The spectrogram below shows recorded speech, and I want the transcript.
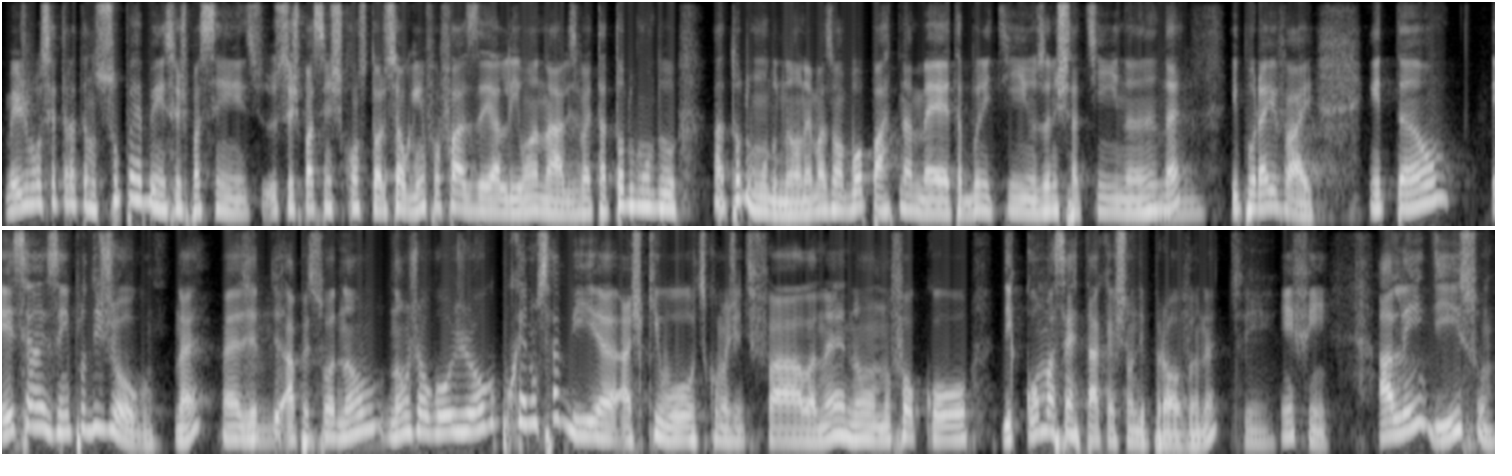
mesmo você tratando super bem seus pacientes, os seus pacientes de consultório, se alguém for fazer ali uma análise, vai estar tá todo mundo, ah, todo mundo não, né? Mas uma boa parte na meta, bonitinho, usando estatina, né? uhum. né? E por aí vai. Então, esse é um exemplo de jogo, né? A, gente, uhum. a, pessoa não, não jogou o jogo porque não sabia as keywords, como a gente fala, né? Não, não focou de como acertar a questão de prova, né? Sim. Enfim, além disso,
